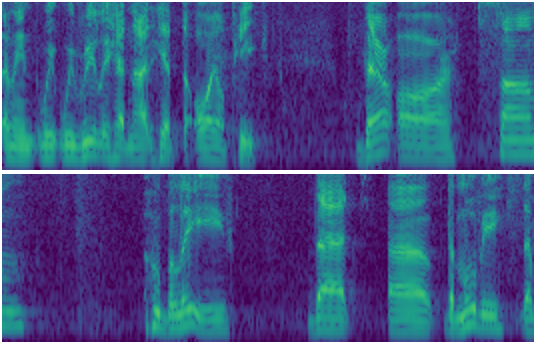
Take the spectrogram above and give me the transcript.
I mean, we, we really had not hit the oil peak. There are some who believe that uh, the movie that,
